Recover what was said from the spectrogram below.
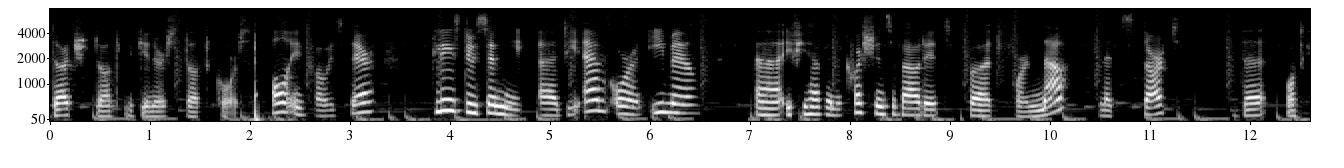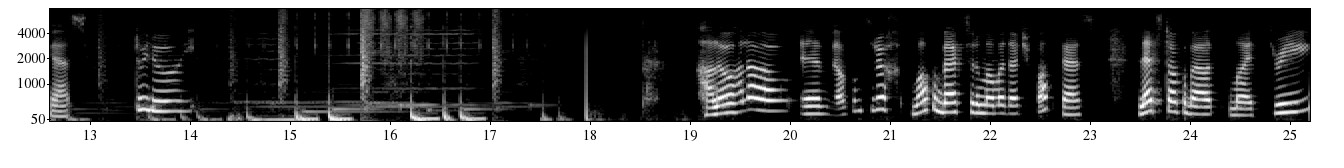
dutch.beginners.course. All info is there. Please do send me a DM or an email uh, if you have any questions about it. But for now, let's start the podcast. Doei doei! Hallo, hallo, and welcome terug. Welcome back to the Mama Dutch podcast. Let's talk about my three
